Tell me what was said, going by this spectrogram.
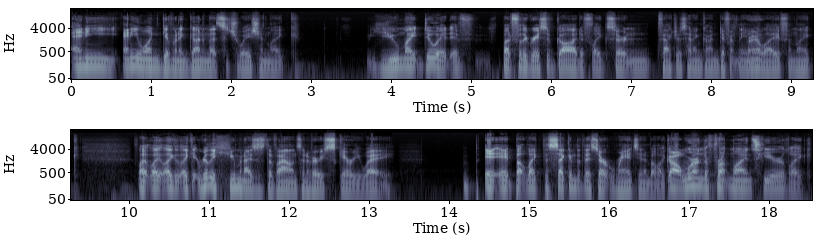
any anyone given a gun in that situation like you might do it if but for the grace of God if like certain factors hadn't gone differently in your life and like like like like like it really humanizes the violence in a very scary way. It, it, but like the second that they start ranting about like oh we're on the front lines here like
